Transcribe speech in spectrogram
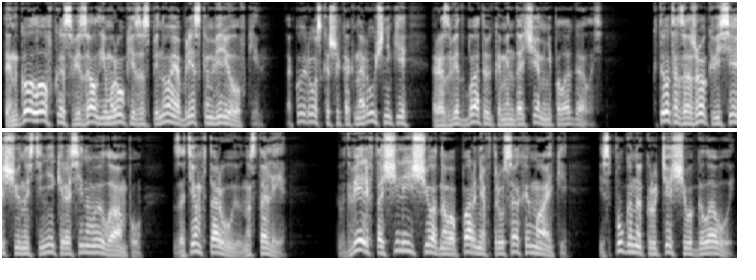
Тенго ловко связал ему руки за спиной обрезком веревки. Такой роскоши, как наручники, разведбату и комендачам не полагалось. Кто-то зажег висящую на стене керосиновую лампу, затем вторую, на столе. В дверь втащили еще одного парня в трусах и майке, испуганно крутящего головой.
